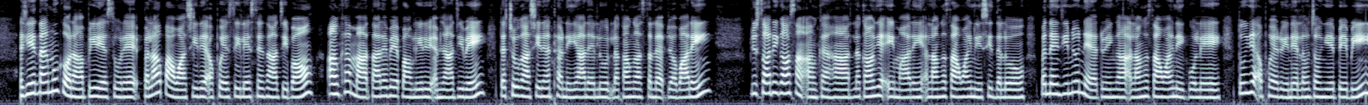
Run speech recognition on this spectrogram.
။အရင်တိုင်းမှုကော်တာပြီးတဲ့ဆိုတဲ့ဘလောက်ပါဝါရှိတဲ့အဖွဲ့အစည်းလေးစဉ်းစားကြည့်ပေါ့အောင်ခတ်မှာတားတဲ့ဘက်ပေါင်လေးတွေအများကြီးပဲတချို့ကရှင်းတန်းထပ်နေရတယ်လို့၎င်းကဆက်လက်ပြောပါတယ်။ ပြူစောတိကောင်းဆောင်အောင်ခန့်ဟာ၎င်းရဲ့အိမ်မာတွင်အလောင်းကစားဝိုင်းနေရှိသလိုပနေကြီးမြို့နယ်အတွင်းကအလောင်းကစားဝိုင်းတွေကိုလည်းသူ့ရဲ့အဖွဲ့တွေနဲ့လုံခြုံရေးပေးပြီး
